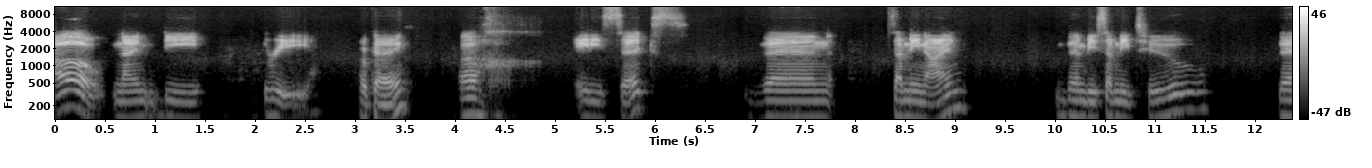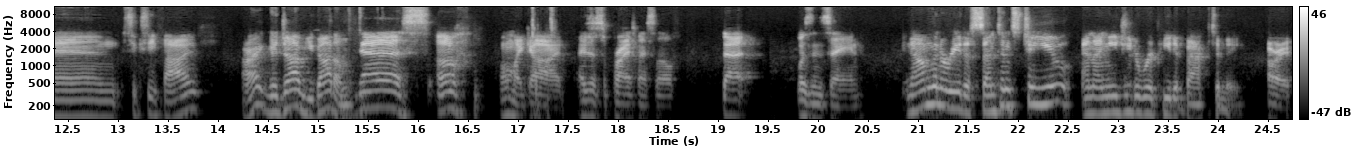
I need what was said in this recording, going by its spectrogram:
Oh, 93. Okay. Ugh. 86. Then 79. Then be 72. Then 65. All right. Good job. You got them. Yes. Oh, oh my God. I just surprised myself. That was insane. Now I'm going to read a sentence to you, and I need you to repeat it back to me. All right.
